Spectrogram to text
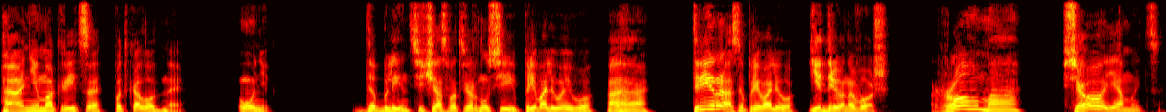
а не мокрица подколодная. Уник. Да блин, сейчас вот вернусь и привалю его. Ага. Три раза привалю, ядрёна вошь. Рома! Все, я мыться.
